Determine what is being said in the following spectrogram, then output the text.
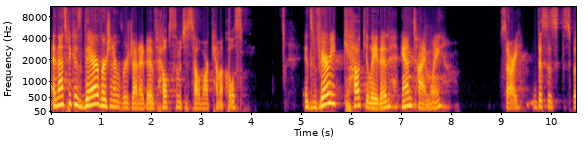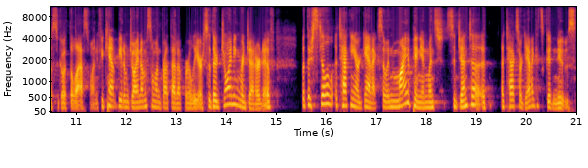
And that's because their version of regenerative helps them to sell more chemicals. It's very calculated and timely. Sorry, this is supposed to go with the last one. If you can't beat them, join them. Someone brought that up earlier. So they're joining regenerative, but they're still attacking organic. So, in my opinion, when Syngenta attacks organic, it's good news.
